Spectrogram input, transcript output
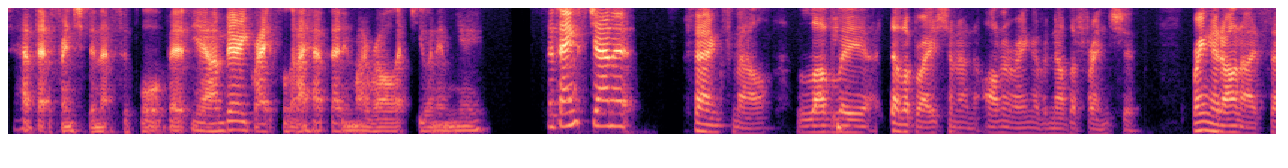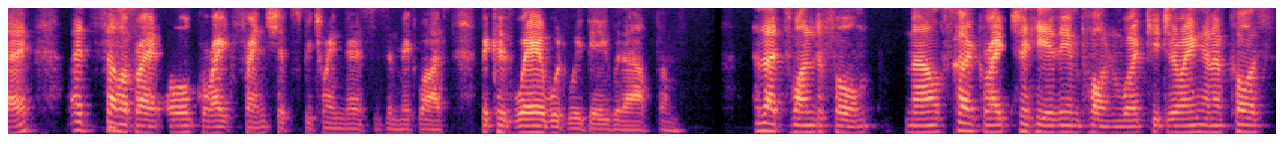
to have that friendship and that support. But yeah, I'm very grateful that I have that in my role at QNMU. So thanks, Janet. Thanks, Mel. Lovely celebration and honouring of another friendship. Bring it on, I say. Let's celebrate all great friendships between nurses and midwives because where would we be without them? And that's wonderful, Mel. So great to hear the important work you're doing. And of course,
